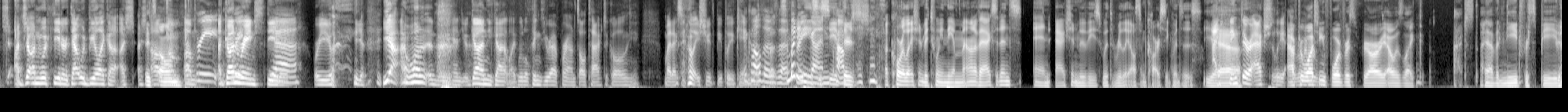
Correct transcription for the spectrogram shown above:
J- a John Wick theater, that would be like a a, a Its um, own- a um, three, a gun three- range theater Yeah. where you yeah I want and they hand you a gun. You got like little things you wrap around. It's all tactical. You might accidentally shoot the people you They came. call with, those but- uh, Somebody three needs to see if there's a correlation between the amount of accidents and action movies with really awesome car sequences. Yeah. I think they're actually After remember- watching Ford versus Ferrari, I was like, I just I have a need for speed.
